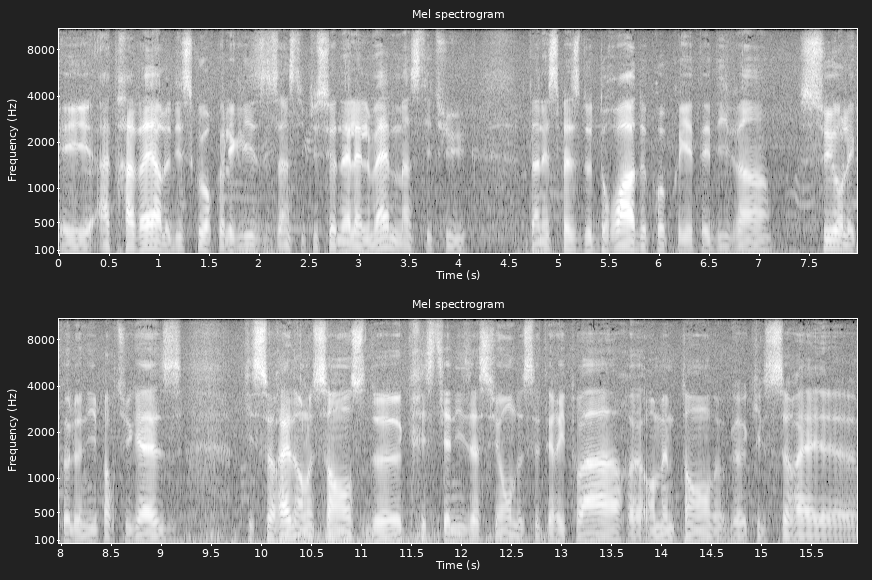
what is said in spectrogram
Et à travers le discours que l'Église institutionnelle elle-même institue d'un espèce de droit de propriété divin sur les colonies portugaises qui serait dans le sens de christianisation de ces territoires euh, en même temps euh, qu'ils seraient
